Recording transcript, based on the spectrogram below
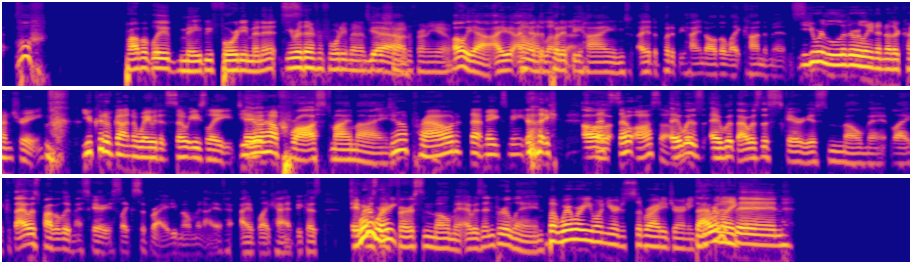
probably maybe forty minutes. You were there for forty minutes with a Yeah. shot in front of you. Oh yeah, I I Oh, had to put it that. behind. I had to put it behind all the like condiments. You were literally in another country. you could have gotten away with it so easily. Do you know how crossed my mind? do you know how proud that makes me? like oh, that's so awesome. it was it was that was the scariest moment. Like that was probably my scariest like sobriety moment I have I've like had because it Where was were the you- first moment. I was in Berlin. But where were you on your sobriety journey? That you were would have like been,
